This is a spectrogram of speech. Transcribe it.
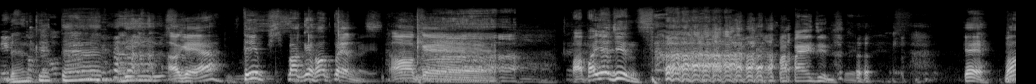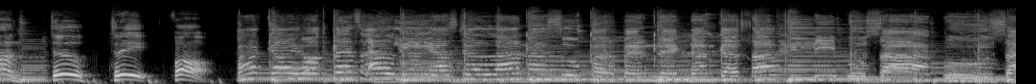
Dan ketat di Oke ya, tips pakai hot pants. Oke. Papaya jeans. Papaya jeans. Oke, okay. one, two, three, four. Pakai hot pants alias celana super pendek dan ketat di pusat-pusat.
